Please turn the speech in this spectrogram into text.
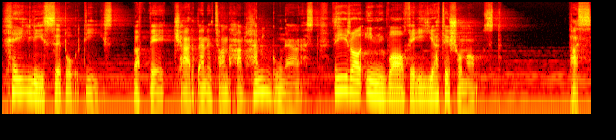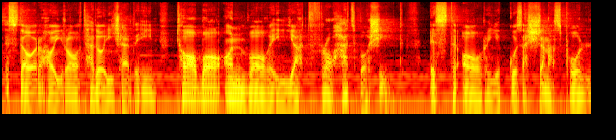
خیلی سبودی است و فکر کردنتان هم همین گونه است زیرا این واقعیت شماست پس استعاره هایی را تدایی کرده ایم تا با آن واقعیت راحت باشید. استعاره گذشتن از پل.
